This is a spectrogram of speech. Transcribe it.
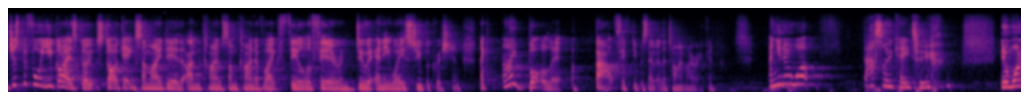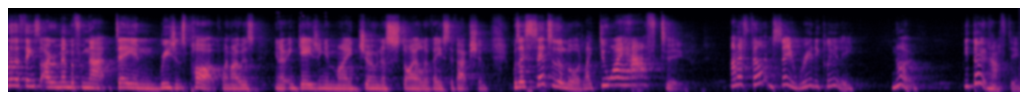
just before you guys go start getting some idea that I'm kind of some kind of like feel the fear and do it anyway super Christian, like I bottle it about 50% of the time, I reckon. And you know what? That's okay too. you know, one of the things that I remember from that day in Regent's Park when I was you know, engaging in my Jonah style evasive action, was I said to the Lord, like, do I have to? And I felt him say really clearly, no, you don't have to.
